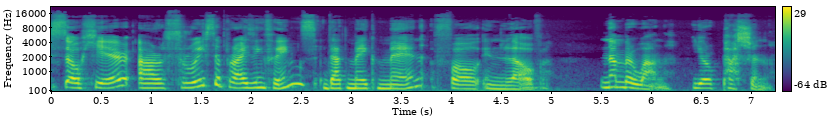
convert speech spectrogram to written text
So, here are three surprising things that make men fall in love. Number one, your passion.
